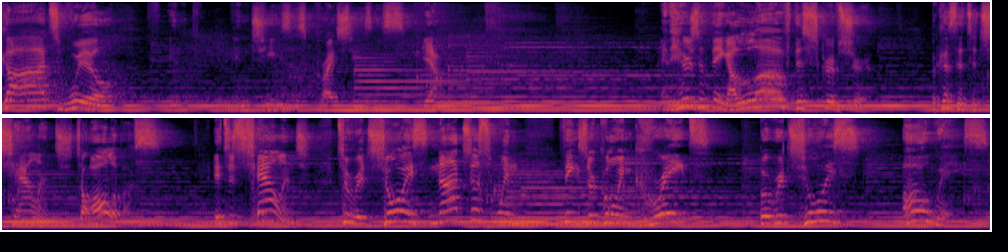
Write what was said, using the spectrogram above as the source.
God's will in, in Jesus Christ Jesus. Yeah. And here's the thing I love this scripture because it's a challenge to all of us. It's a challenge to rejoice not just when things are going great, but rejoice always.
